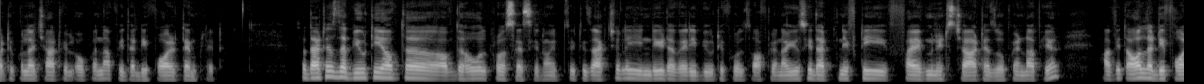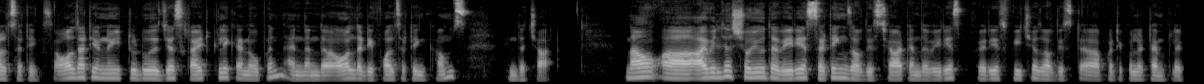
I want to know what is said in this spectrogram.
particular chart will open up with a default template. So that is the beauty of the of the whole process. You know, it, it is actually indeed a very beautiful software. Now you see that Nifty five minutes chart has opened up here uh, with all the default settings. All that you need to do is just right click and open, and then the, all the default setting comes in the chart. Now uh, I will just show you the various settings of this chart and the various various features of this uh, particular template.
